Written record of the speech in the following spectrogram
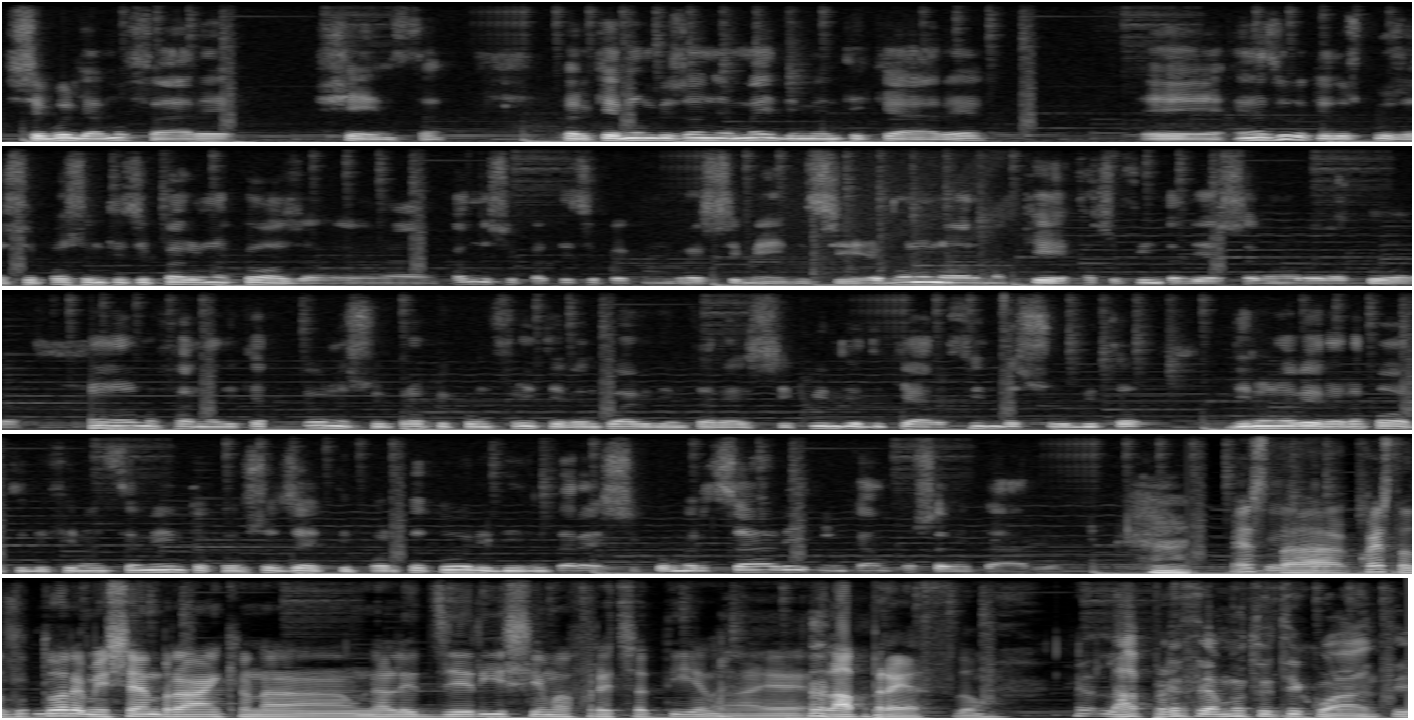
se vogliamo fare scienza. Perché non bisogna mai dimenticare eh, innanzitutto chiedo scusa se posso anticipare una cosa, eh, quando si partecipa ai congressi medici è buona norma che faccio finta di essere un relatore, è buona norma fare una dichiarazione sui propri conflitti eventuali di interessi, quindi io dichiaro fin da subito di non avere rapporti di finanziamento con soggetti portatori di interessi commerciali in campo sanitario. Questa, questa dottore, mi sembra anche una, una leggerissima frecciatina e l'apprezzo. La apprezziamo tutti quanti.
